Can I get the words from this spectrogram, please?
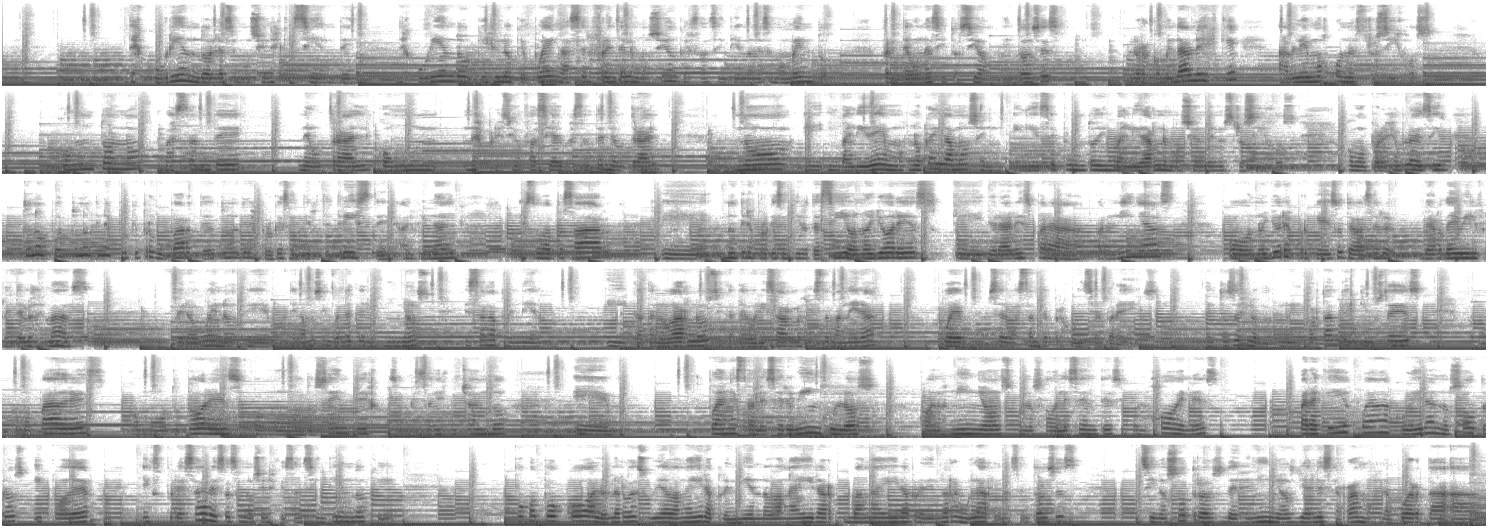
descubriendo las emociones que sienten, descubriendo qué es lo que pueden hacer frente a la emoción que están sintiendo en ese momento, frente a una situación. Entonces, lo recomendable es que hablemos con nuestros hijos con un tono bastante neutral, con una expresión facial bastante neutral, no eh, invalidemos, no caigamos en, ese punto de invalidar la emoción de nuestros hijos, como por ejemplo decir, tú no, tú no tienes por qué preocuparte, tú no tienes por qué sentirte triste, al final esto va a pasar, eh, no tienes por qué sentirte así o no llores, que llorar es para, para niñas, o no llores porque eso te va a hacer ver débil frente a los demás. Pero bueno, eh, tengamos en cuenta que los niños están aprendiendo y catalogarlos y categorizarlos de esta manera puede ser bastante perjudicial para ellos. Entonces lo, importante es que ustedes como padres, como tutores, como docentes, si me están escuchando, eh, puedan establecer vínculos con los niños, con los adolescentes y con los jóvenes para que ellos puedan acudir a nosotros y poder expresar esas emociones que están sintiendo que poco a poco a lo largo de su vida van a ir aprendiendo, van a ir, van a ir aprendiendo a regularlas. Entonces, si nosotros desde niños ya les cerramos la puerta a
